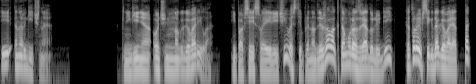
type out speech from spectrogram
и энергичное. Княгиня очень много говорила, и по всей своей речивости принадлежала к тому разряду людей, которые всегда говорят так,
